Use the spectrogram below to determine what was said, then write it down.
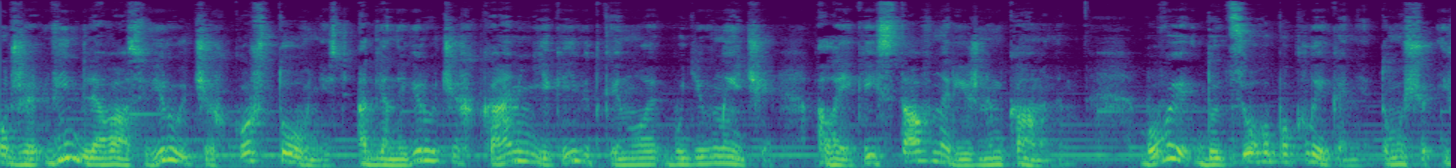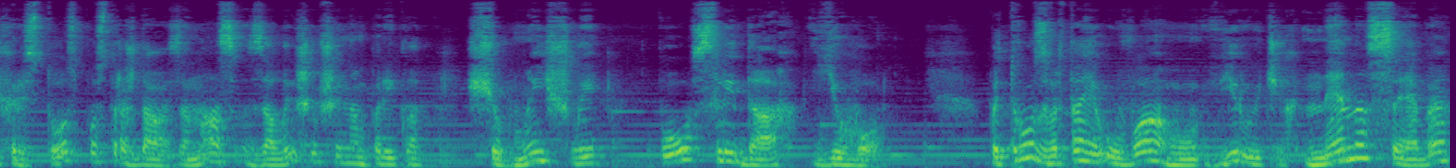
Отже, він для вас, віруючих, коштовність, а для невіруючих камінь, який відкинули будівничі, але який став наріжним каменем. Бо ви до цього покликані, тому що і Христос постраждав за нас, залишивши нам приклад, щоб ми йшли по слідах Його. Петро звертає увагу віруючих не на себе,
